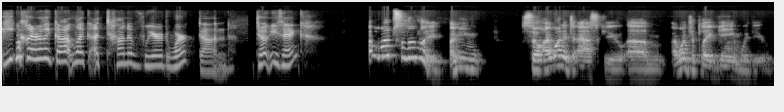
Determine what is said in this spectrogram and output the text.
He clearly got like a ton of weird work done. Don't you think? Oh, absolutely. I mean, so I wanted to ask you. Um, I want to play a game with you.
